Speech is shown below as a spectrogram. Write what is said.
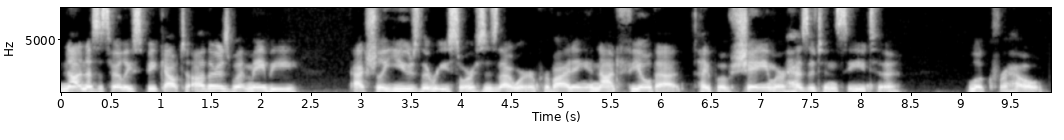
not necessarily speak out to others, but maybe actually use the resources that we're providing and not feel that type of shame or hesitancy to look for help.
